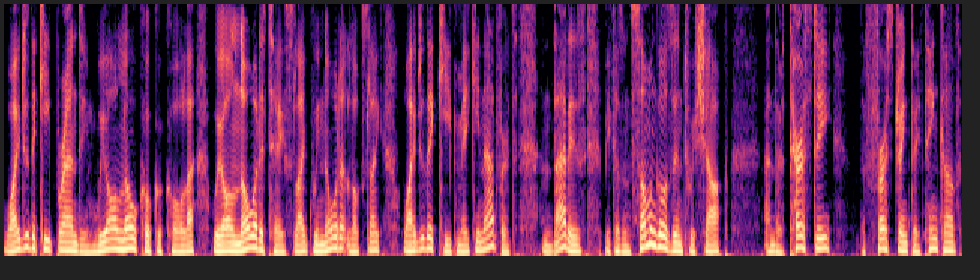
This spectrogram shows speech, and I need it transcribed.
Why do they keep branding? We all know Coca Cola. We all know what it tastes like. We know what it looks like. Why do they keep making adverts? And that is because when someone goes into a shop and they're thirsty, the first drink they think of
